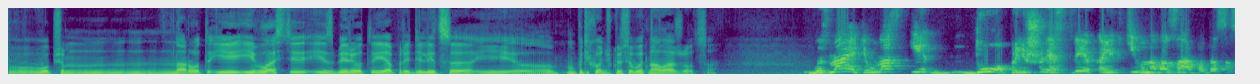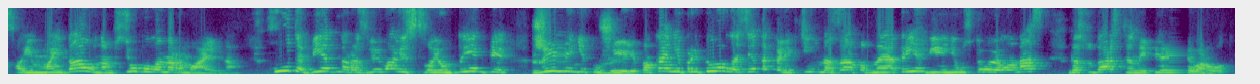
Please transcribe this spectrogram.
э, в общем, народ и, и власти изберет, и определится, и э, потихонечку все будет налаживаться? Вы знаете, у нас и до пришествия коллективного Запада со своим Майдауном все было нормально. Худо-бедно развивались в своем темпе, жили не тужили, пока не приперлось это коллективно-западное отребье и не устроило нас государственный переворот.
